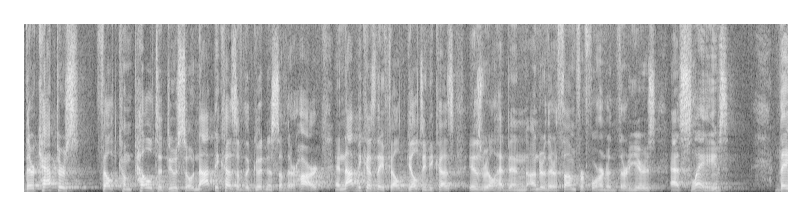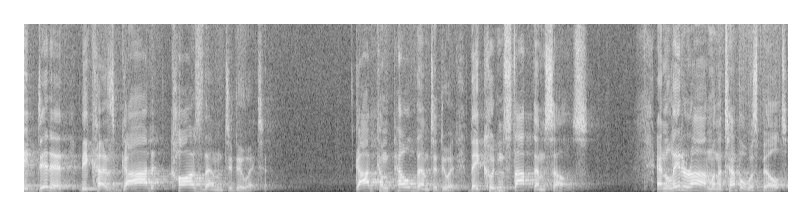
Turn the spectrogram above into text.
their captors felt compelled to do so, not because of the goodness of their heart, and not because they felt guilty because Israel had been under their thumb for 430 years as slaves. They did it because God caused them to do it. God compelled them to do it. They couldn't stop themselves. And later on, when the temple was built,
